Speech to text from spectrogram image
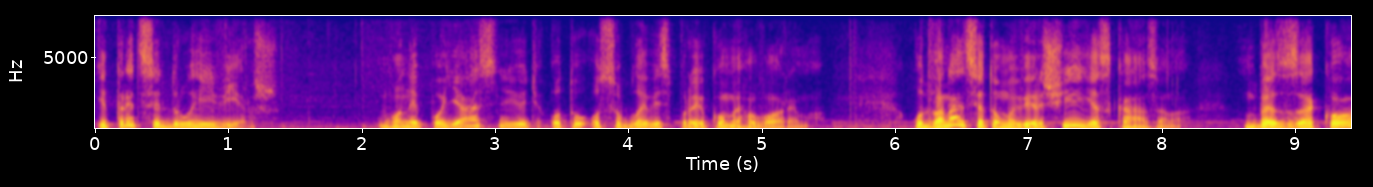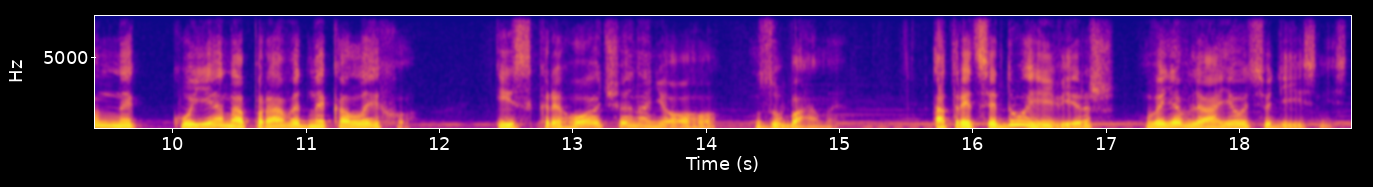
і 32 вірш. Вони пояснюють оту особливість, про яку ми говоримо. У 12 вірші є сказано: беззаконник кує на праведника лихо і скрегоче на нього зубами. А 32-й вірш виявляє оцю дійсність.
